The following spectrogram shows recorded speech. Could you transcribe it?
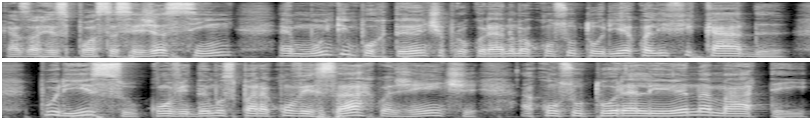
Caso a resposta seja sim, é muito importante procurar uma consultoria qualificada. Por isso, convidamos para conversar com a gente a consultora Leana Matei,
